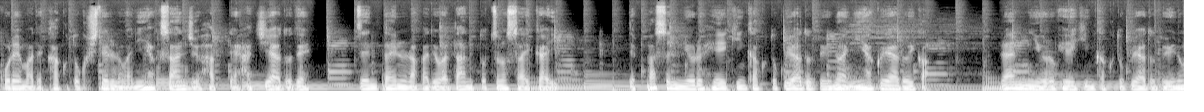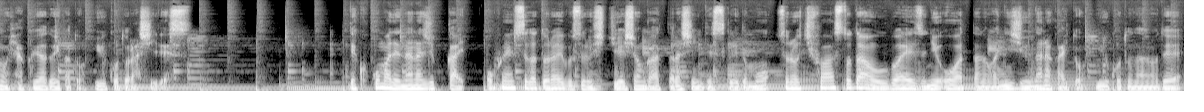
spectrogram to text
これまで獲得しているのが238.8ヤードで、全体の中ではダントツの最下位。で、パスによる平均獲得ヤードというのは200ヤード以下。ランによる平均獲得ヤードというのも100ヤード以下ということらしいです。で、ここまで70回、オフェンスがドライブするシチュエーションがあったらしいんですけれども、そのうちファーストダウンを奪えずに終わったのが27回ということなので、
